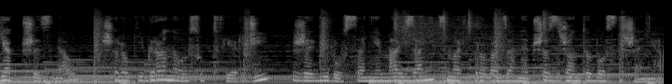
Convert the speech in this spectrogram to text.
Jak przyznał, szerokie grono osób twierdzi, że wirusa nie ma i za nic ma wprowadzane przez rząd obostrzenia.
